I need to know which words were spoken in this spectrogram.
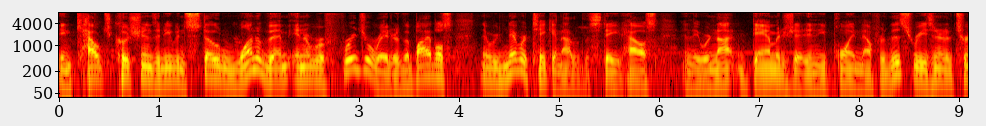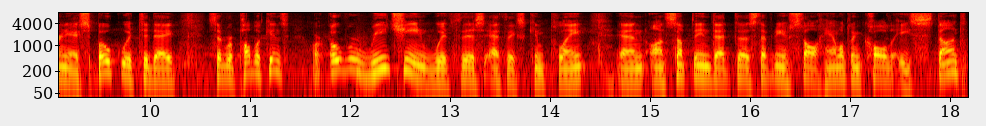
in couch cushions and even stowed one of them in a refrigerator. The Bibles, they were never taken out of the State House and they were not damaged at any point. Now, for this reason, an attorney I spoke with today said Republicans are overreaching with this ethics complaint and on something that uh, Stephanie Stahl Hamilton called a stunt,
